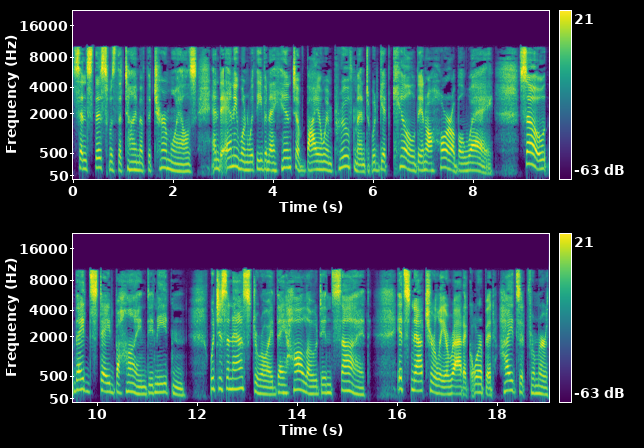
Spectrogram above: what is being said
since this was the time of the turmoils, and anyone with even a hint of bio-improvement would get killed in a horrible way. So they'd stayed behind in Eden, which is an asteroid they hollowed inside. Its naturally erratic orbit hides it from Earth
